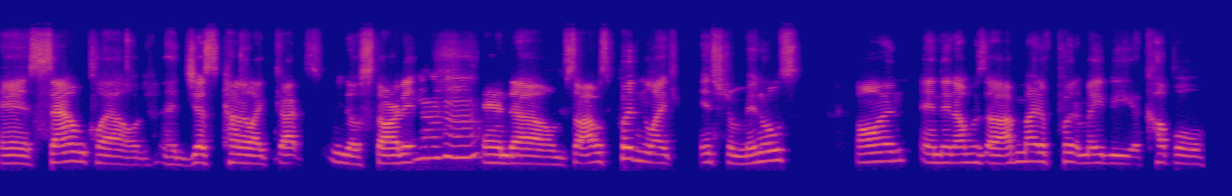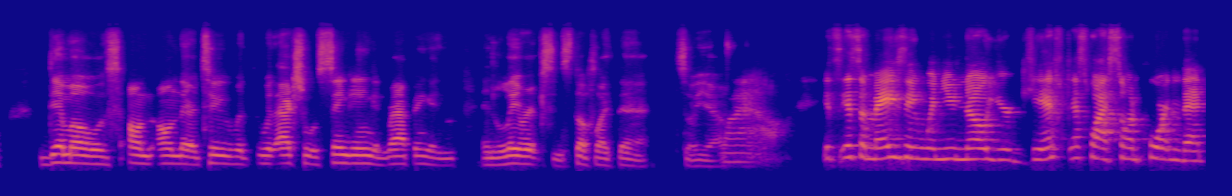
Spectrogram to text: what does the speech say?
And SoundCloud had just kind of like got, you know, started. Mm-hmm. And um, so I was putting like instrumentals on. And then I was uh, I might have put maybe a couple demos on on there too with with actual singing and rapping and and lyrics and stuff like that. So yeah. Wow. It's it's amazing when you know your gift. That's why it's so important that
